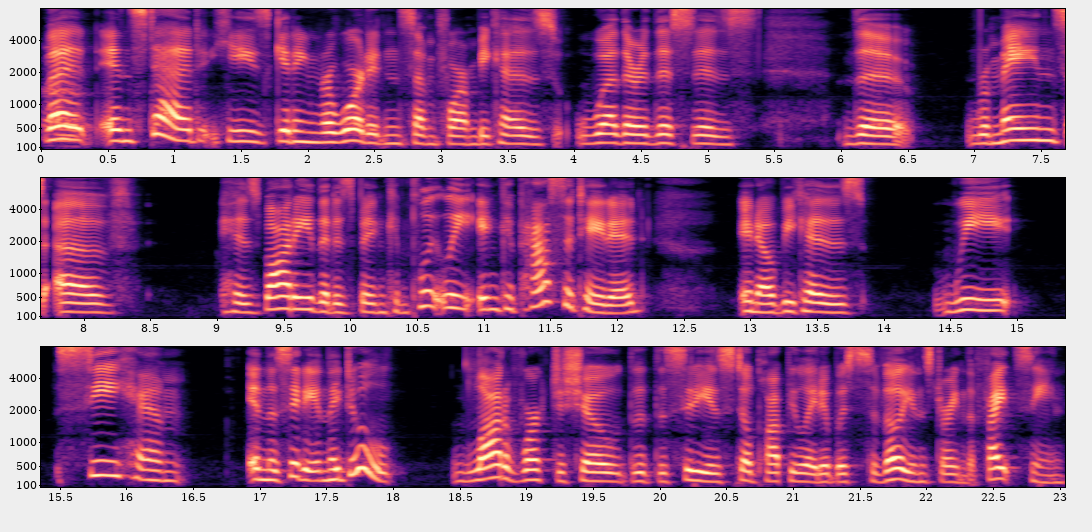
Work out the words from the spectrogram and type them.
But instead, he's getting rewarded in some form because whether this is the remains of his body that has been completely incapacitated, you know, because we see him in the city and they do a lot of work to show that the city is still populated with civilians during the fight scene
